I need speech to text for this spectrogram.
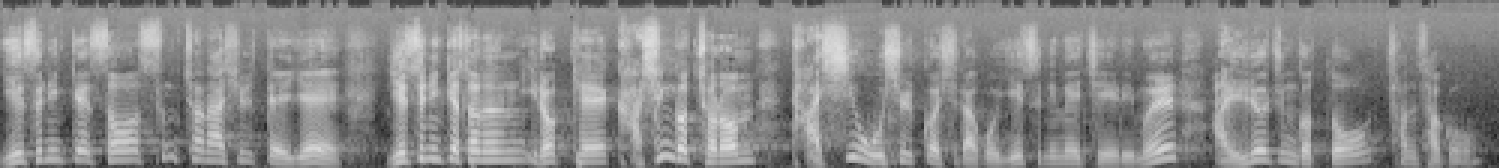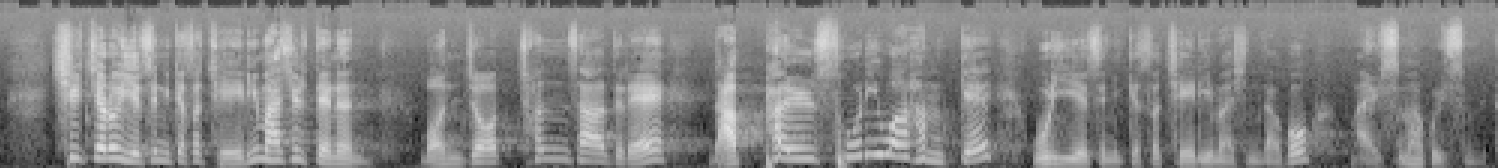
예수님께서 승천하실 때에 예수님께서는 이렇게 가신 것처럼 다시 오실 것이라고 예수님의 재림을 알려준 것도 천사고 실제로 예수님께서 재림하실 때는 먼저 천사들의 나팔 소리와 함께 우리 예수님께서 재림하신다고 말씀하고 있습니다.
